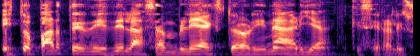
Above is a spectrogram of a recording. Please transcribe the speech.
esto parte desde la Asamblea Extraordinaria que se realizó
